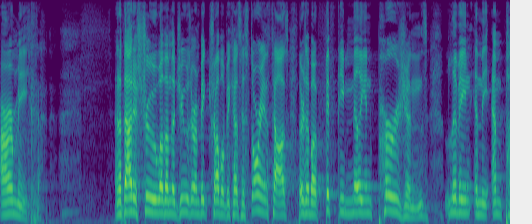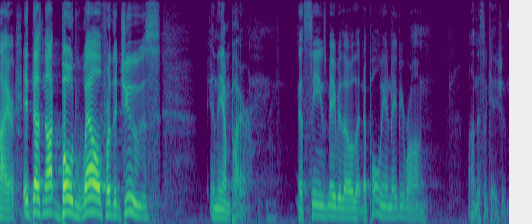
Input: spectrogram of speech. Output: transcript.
army. and if that is true, well, then the Jews are in big trouble because historians tell us there's about 50 million Persians living in the empire. It does not bode well for the Jews in the empire. It seems maybe, though, that Napoleon may be wrong on this occasion.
